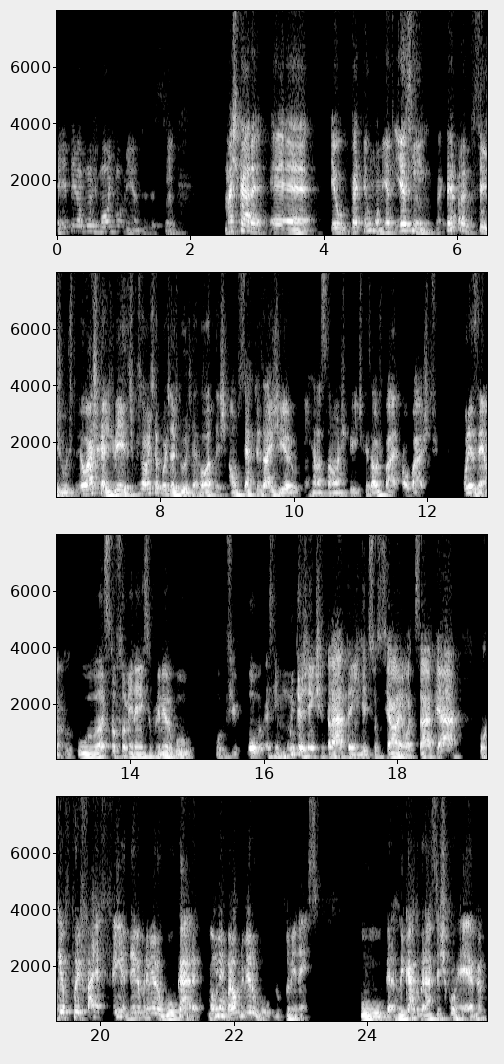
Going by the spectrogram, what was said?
Ele tem alguns bons momentos, assim. Mas, cara, é, eu vai ter um momento, e assim, até para ser justo, eu acho que às vezes, principalmente depois das duas derrotas, há um certo exagero em relação às críticas aos ao Bastos. Por exemplo, o lance do Fluminense, o primeiro gol, assim, muita gente trata em rede social, em WhatsApp, ah, porque foi falha feia dele o primeiro gol. Cara, vamos lembrar o primeiro gol do Fluminense. O Ricardo Graça escorrega,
